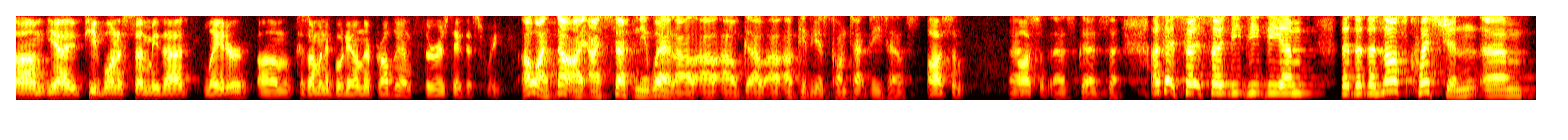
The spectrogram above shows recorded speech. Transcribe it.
um, yeah. If you want to send me that later, because I'm going to go down there probably on Thursday this week. Oh, I no, I, I certainly will. I'll I'll, I'll I'll I'll give you his contact details. Awesome. That's, Awesome. That's good. So okay, so so the the, the um the, the the last question um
